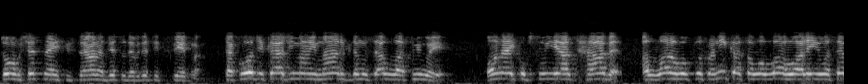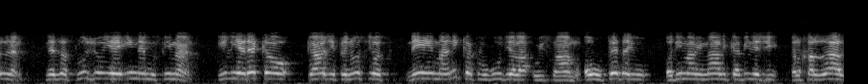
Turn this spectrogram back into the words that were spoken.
Tom 16. strana 297. Također kaže imam i Malik da mu se Allah smiluje. Onaj ko psuje ashaabe, Allahovog poslanika sallallahu alaihi wa sallam, ne zaslužuje i ne musliman. Ili je rekao, kaže prenosioc, nema nikakvog udjela u islamu. Ovu predaju od imam Malika bilježi Al-Halal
